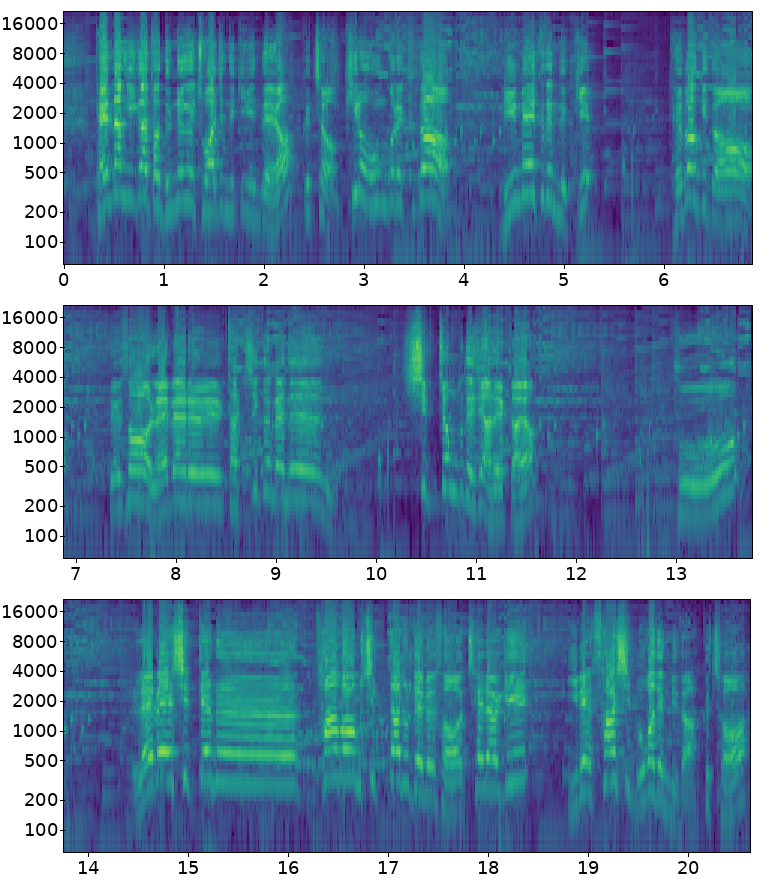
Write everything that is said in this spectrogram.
배낭이가 더 능력이 좋아진 느낌인데요 그쵸 키로 온브레이크가 리메이크된 느낌? 대박이다. 그래서 레벨을 다 찍으면은 10 정도 되지 않을까요? 9 레벨 10대는 탐험 10단으로 되면서 체력이 245가 됩니다. 그쵸?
